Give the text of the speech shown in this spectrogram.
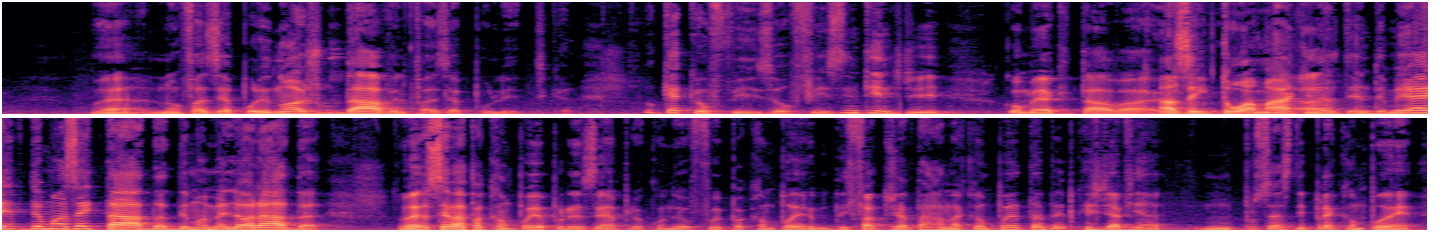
Não, é? não fazia política, não ajudava ele a fazer a política. O que é que eu fiz? Eu fiz, entendi como é que estava. Azeitou a máquina? Entendi, deu uma azeitada, deu uma melhorada. É? Você vai para a campanha, por exemplo, quando eu fui para a campanha, de fato já estava na campanha também, porque já vinha um processo de pré-campanha.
